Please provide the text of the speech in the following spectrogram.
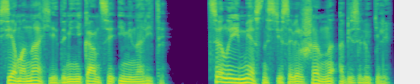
все монахи, доминиканцы и минориты. Целые местности совершенно обезлюдили.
